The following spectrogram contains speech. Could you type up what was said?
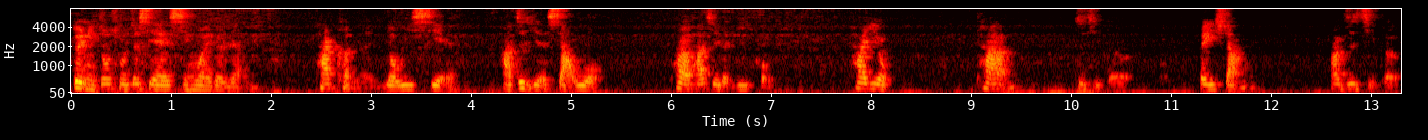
对你做出这些行为的人，他可能有一些他自己的小我，他有他自己的 ego，他有他自己的悲伤，他自己的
